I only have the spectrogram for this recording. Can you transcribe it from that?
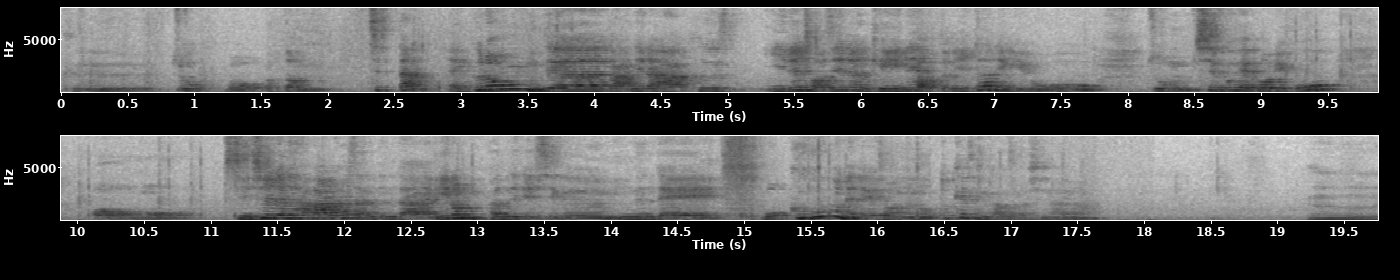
그쪽 뭐 어떤 집단? 네, 그런 문제가 아니라 그 일을 저지른 개인의 어떤 일탈 행위로 좀 치부해버리고 어뭐 진실된 사과를 하지 않는다 이런 비판들이 지금 있는데 뭐 그 부분에 대해서는 어떻게 생각을 하시나요? 어,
